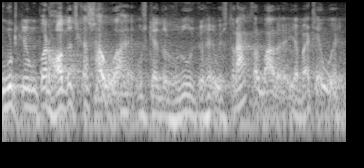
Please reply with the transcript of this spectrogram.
اونٹ کے اوپر ہودج کسا ہوا ہے، اس کے اندر حضور جو ہے وہ استراحت فرما رہے ہیں یا بیٹھے ہوئے ہیں۔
